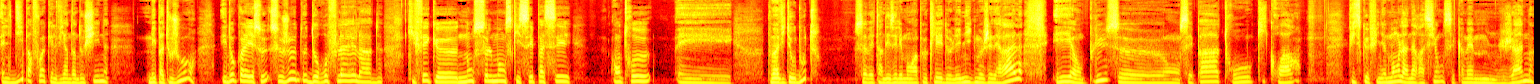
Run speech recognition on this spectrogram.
Elle dit parfois qu'elle vient d'Indochine, mais pas toujours. Et donc voilà, il y a ce, jeu de, reflets là, qui fait que non seulement ce qui s'est passé entre eux peut inviter au doute, ça va être un des éléments un peu clés de l'énigme générale, et en plus, euh, on ne sait pas trop qui croire puisque finalement la narration, c'est quand même Jeanne,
